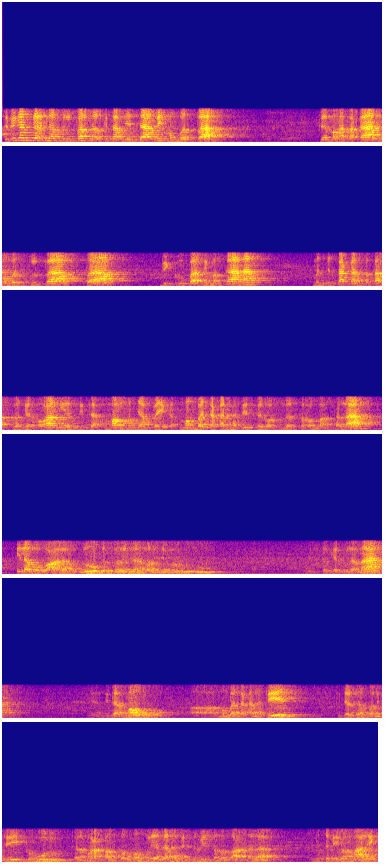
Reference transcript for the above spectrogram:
Demikian juga Ibn Abdul Bar dalam kitabnya Jami membuat bab. Dia mengatakan membuat judul bab, bab dikubah di mengkana menceritakan tentang sebagian orang yang tidak mau menyampaikan membacakan hadis dari Rasulullah Sallallahu Alaihi Wasallam ila bahwa ala wudu kecuali dalam kondisi berwudu. Sebagian ulama ya, tidak mau uh, membacakan hadis kita dalam kondisi berwudu dalam rangka untuk memuliakan hadis Nabi Sallallahu Alaihi Wasallam. Semacam Imam Malik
